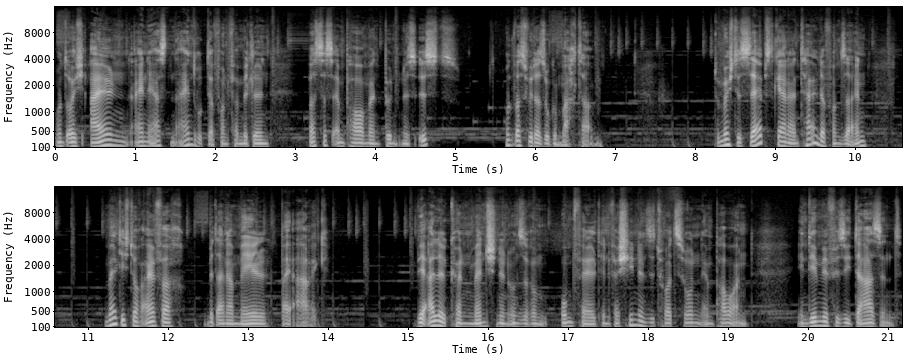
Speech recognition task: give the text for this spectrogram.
und euch allen einen ersten Eindruck davon vermitteln, was das Empowerment Bündnis ist und was wir da so gemacht haben. Du möchtest selbst gerne ein Teil davon sein? Melde dich doch einfach mit einer Mail bei Arik. Wir alle können Menschen in unserem Umfeld in verschiedenen Situationen empowern, indem wir für sie da sind.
